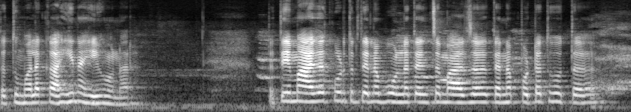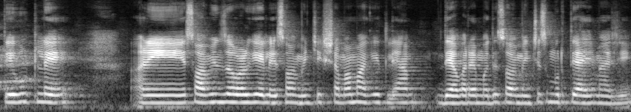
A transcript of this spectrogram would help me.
तर तुम्हाला काही नाही होणार. तर ते माझ्या कुठं त्यांना बोलणं त्यांचं माझं त्यांना पटत होतं ते उठले आणि स्वामींजवळ गेले. स्वामींची क्षमा मागितली. आम देवाऱ्यामध्ये स्वामींचीच मूर्ती आहे माझी.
